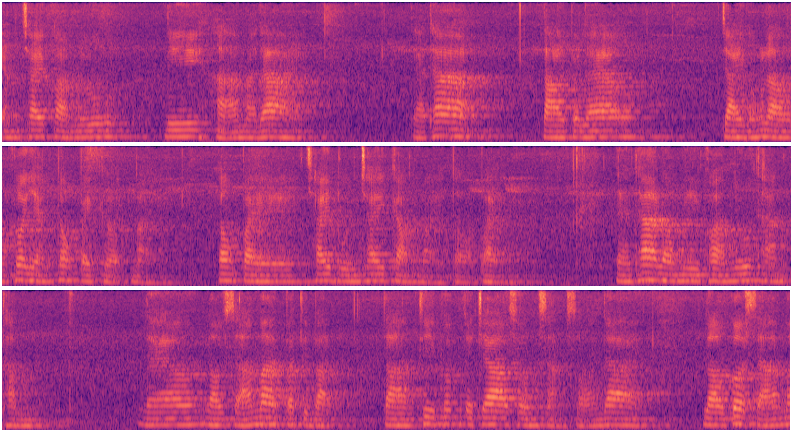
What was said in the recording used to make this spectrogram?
ยังใช้ความรู้นี้หามาได้ แต่ถ้าตายไปแล้ว ใจของเราก็ยังต้องไปเกิดใหม่ ต้องไปใช้บุญใช้กรรมใหม่ต่อไป แต่ถ้าเรามีความรู้ทางธรรม แล้วเราสามารถปฏิบัติตามที่พระพุทธเจ้าทรงสั่งสอนได้ เราก็สาม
